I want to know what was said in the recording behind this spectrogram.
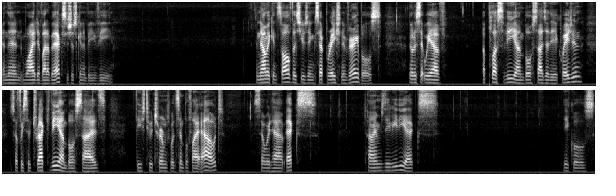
And then y divided by x is just going to be v. And now we can solve this using separation of variables. Notice that we have a plus v on both sides of the equation. So if we subtract v on both sides, these two terms would simplify out. So we'd have x times dv dx equals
